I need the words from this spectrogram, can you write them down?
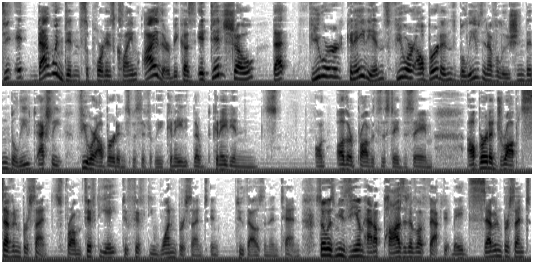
it that one didn't support his claim either because it did show that fewer Canadians, fewer Albertans believed in evolution than believed. Actually, fewer Albertans specifically. The Canadians on other provinces stayed the same. Alberta dropped seven percent from fifty-eight to fifty-one percent in 2010. So his museum had a positive effect. It made seven percent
